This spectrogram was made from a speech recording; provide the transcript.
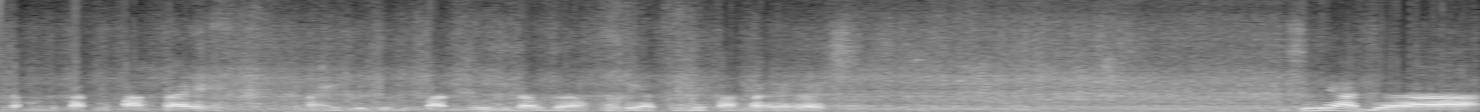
Kita mendekati pantai. Nah itu di depan tuh kita udah lihat ini pantainya guys di sini ada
